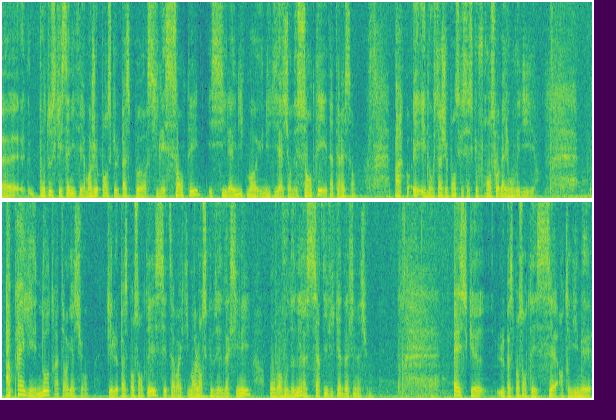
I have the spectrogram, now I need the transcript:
euh, pour tout ce qui est sanitaire. Moi, je pense que le passeport, s'il est santé, et s'il a uniquement une utilisation de santé, est intéressant. Et, et donc ça, je pense que c'est ce que François Bayrou veut dire. Après, il y a une autre interrogation, qui est le passeport santé, c'est de savoir effectivement, lorsque vous êtes vacciné, on va vous donner un certificat de vaccination. Est-ce que le passeport santé, c'est entre guillemets,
